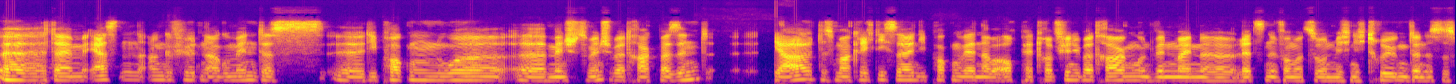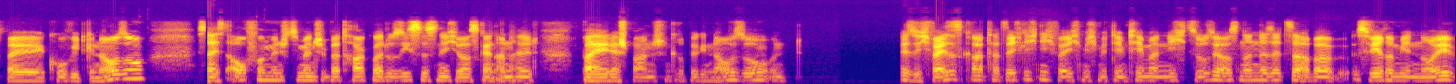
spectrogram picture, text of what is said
äh, deinem ersten angeführten Argument, dass äh, die Pocken nur äh, Mensch zu Mensch übertragbar sind. Ja, das mag richtig sein. Die Pocken werden aber auch per Tröpfchen übertragen. Und wenn meine letzten Informationen mich nicht trügen, dann ist es bei Covid genauso. Das heißt auch von Mensch zu Mensch übertragbar. Du siehst es nicht, du hast keinen Anhalt. Bei der spanischen Grippe genauso. Und also ich weiß es gerade tatsächlich nicht, weil ich mich mit dem Thema nicht so sehr auseinandersetze, aber es wäre mir neu,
